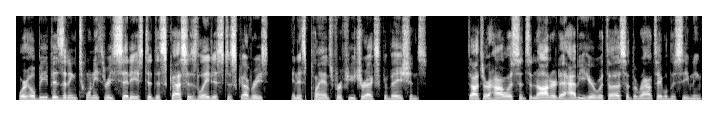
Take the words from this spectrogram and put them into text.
where he'll be visiting 23 cities to discuss his latest discoveries and his plans for future excavations. Dr. Hawass, it's an honor to have you here with us at the roundtable this evening.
